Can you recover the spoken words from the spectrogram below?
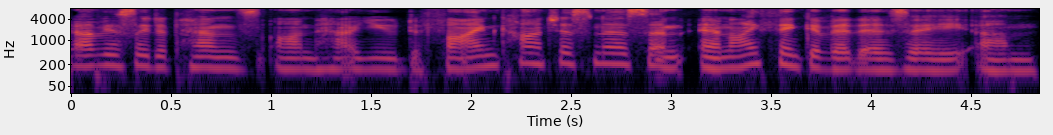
obviously depends on how you define consciousness and and i think of it as a um,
